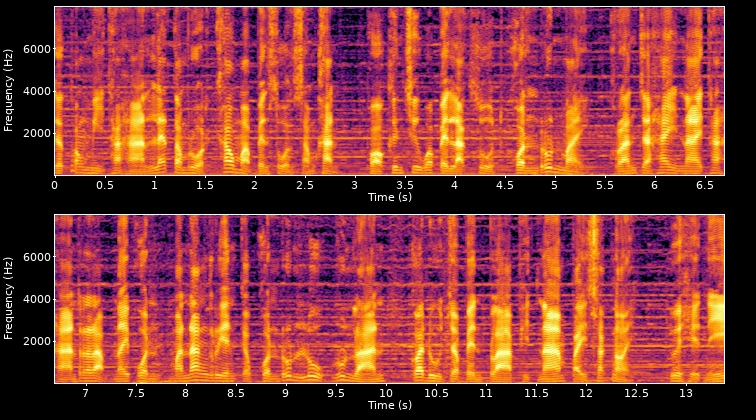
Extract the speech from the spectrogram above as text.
จะต้องมีทหารและตำรวจเข้ามาเป็นส่วนสำคัญ พอขึ้นชื่อว่าเป็นหลักสูตรคนรุ่นใหม่ ครั้นจะให้นายทหารระดับนายพลมานั่งเรียนกับคนรุ่นลูกรุ่นหลาน ก็ดูจะเป็นปลาผิดน้ำไปสักหน่อย ด้วยเหตุนี้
